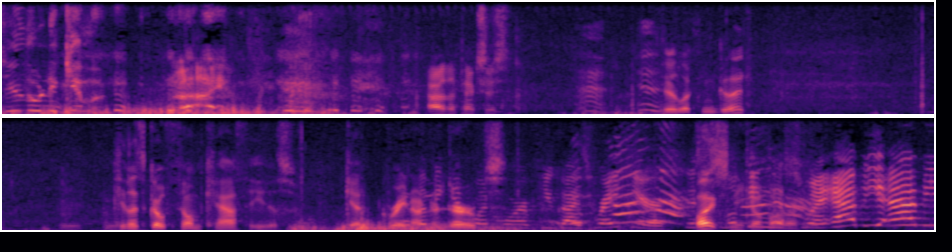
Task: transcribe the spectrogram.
Say hello to the camera. Hi. How are the pictures? They're looking good. Okay, let's go film Kathy. This will get great Let on me her get nerves. one more of you guys right here. Oi. This, Sneak looking this way. Abby, Abby,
